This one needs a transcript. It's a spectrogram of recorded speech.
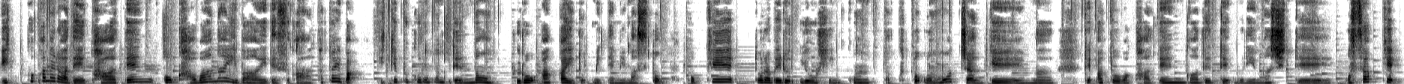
ビッグカメラで家電を買わない場合ですが、例えば池袋本店のフロアガイド見てみますと、時計、トラベル用品、コンタクト、おもちゃ、ゲーム、で、あとは家電が出ておりまして、お酒、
